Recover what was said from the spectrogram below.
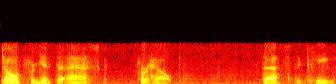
don't forget to ask for help. That's the key.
